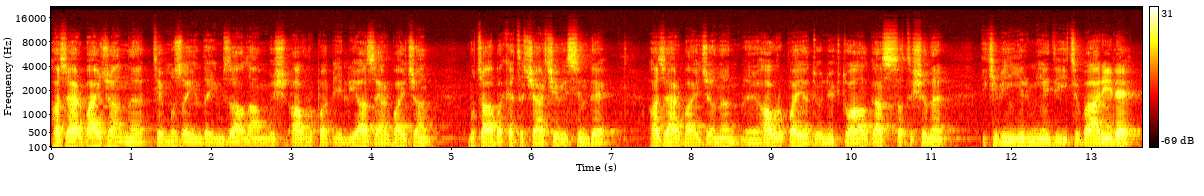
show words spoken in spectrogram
Azerbaycanlı Temmuz ayında imzalanmış Avrupa Birliği Azerbaycan mutabakatı çerçevesinde Azerbaycan'ın e, Avrupa'ya dönük doğal gaz satışını 2027 itibariyle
